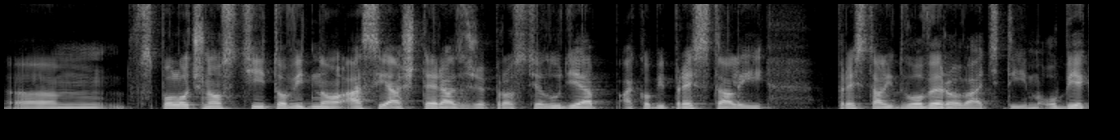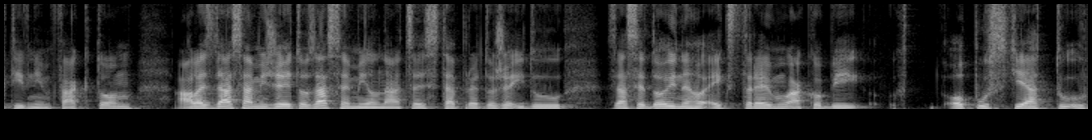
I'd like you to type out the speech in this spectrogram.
um, v spoločnosti to vidno asi až teraz, že proste ľudia akoby prestali prestali dôverovať tým objektívnym faktom, ale zdá sa mi, že je to zase milná cesta, pretože idú zase do iného extrému, akoby opustia tú,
